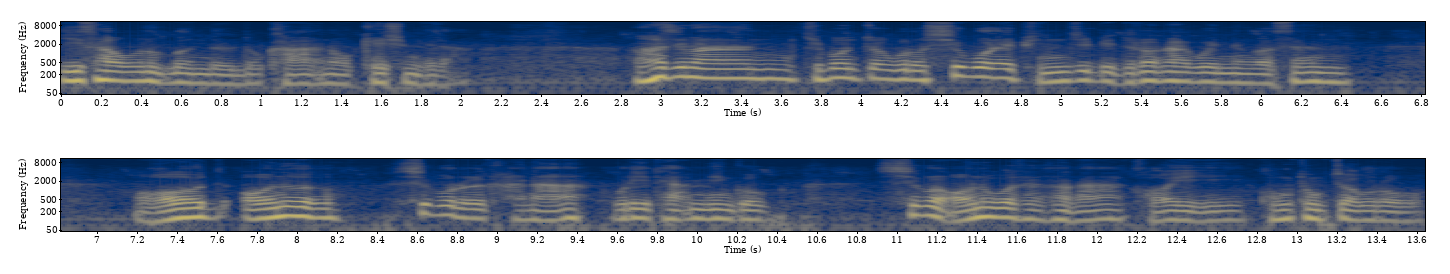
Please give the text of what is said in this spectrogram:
이사 오는 분들도 간혹 계십니다. 하지만 기본적으로 시골에 빈집이 늘어나고 있는 것은 어, 어느 시골을 가나 우리 대한민국 시골 어느 곳에서나 거의 공통적으로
